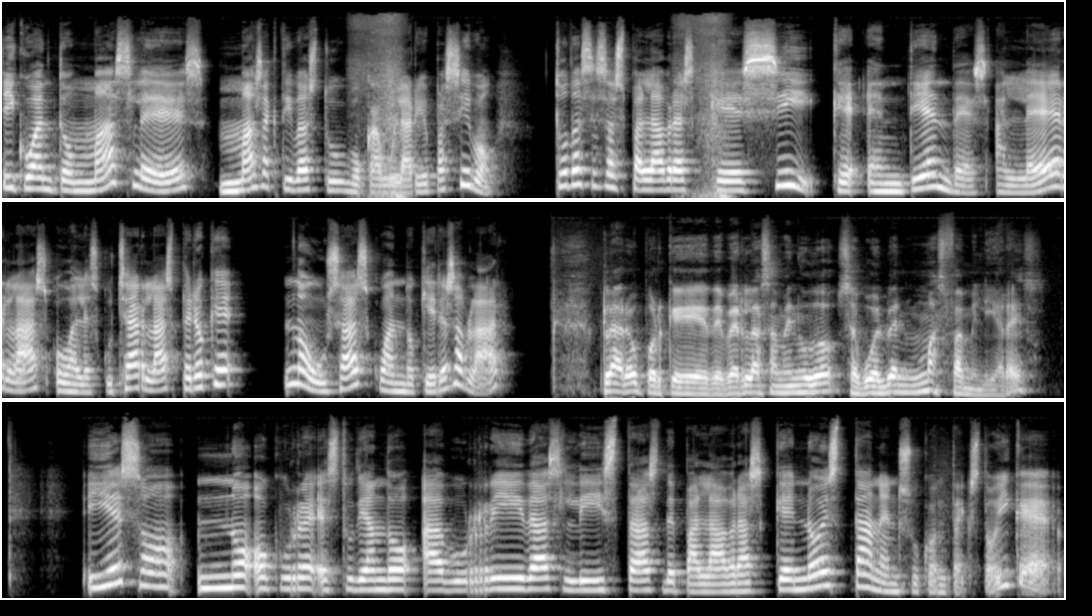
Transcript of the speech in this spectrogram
Y cuanto más lees, más activas tu vocabulario pasivo. Todas esas palabras que sí que entiendes al leerlas o al escucharlas, pero que no usas cuando quieres hablar. Claro, porque de verlas a menudo se vuelven más familiares. Y eso no ocurre estudiando aburridas listas de palabras que no están en su contexto y que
